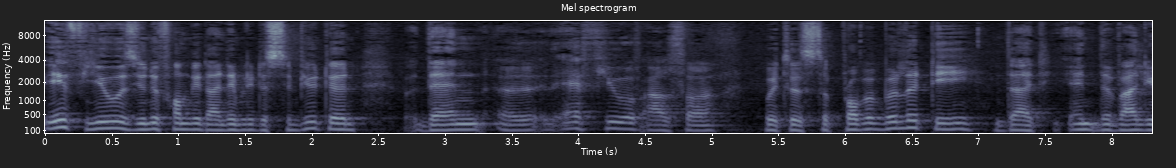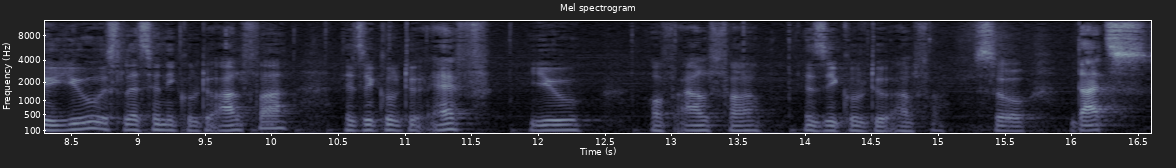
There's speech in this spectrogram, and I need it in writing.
if u is uniformly randomly distributed, then uh, fu of alpha, which is the probability that in the value u is less than equal to alpha, is equal to f u of alpha is equal to alpha. So that's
